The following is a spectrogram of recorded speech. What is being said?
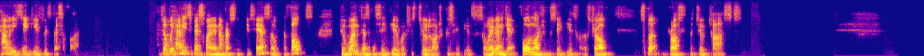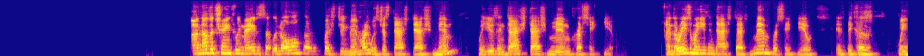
how many CPUs we specify. So we haven't specified a number of CPUs here. So defaults to one physical CPU, which is two logical CPUs. So we're going to get four logical CPUs for this job, split across the two tasks. Another change we made is that we're no longer requesting memory was just dash dash mem. We're using dash dash mem per CPU. And the reason we're using dash dash mem per CPU is because we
